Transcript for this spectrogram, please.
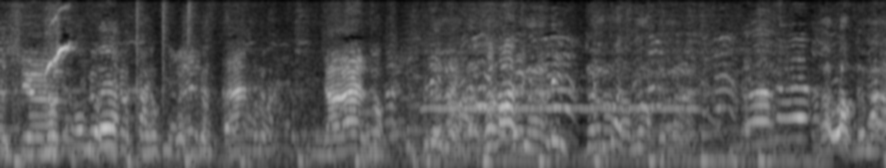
monsieur Hein Demain, tu plies Demain, va voir demain Va voir demain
